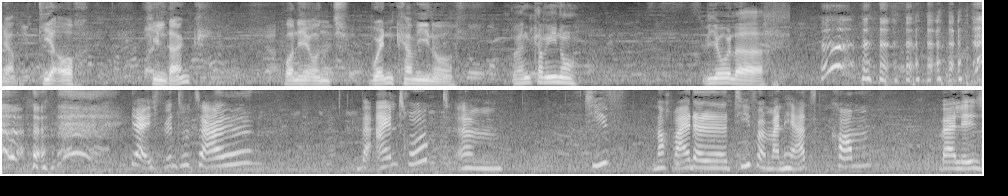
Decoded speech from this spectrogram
Ja, dir auch Vielen Dank, Ronny, und buen camino. Buen camino. Viola. ich bin total beeindruckt, ähm, tief, noch weiter tiefer in mein Herz gekommen, weil ich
